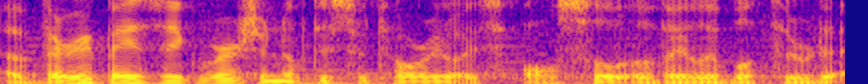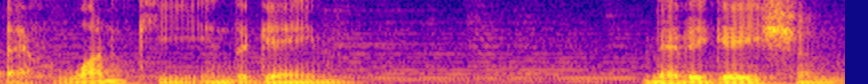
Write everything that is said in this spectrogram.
A very basic version of this tutorial is also available through the F1 key in the game. Navigation.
